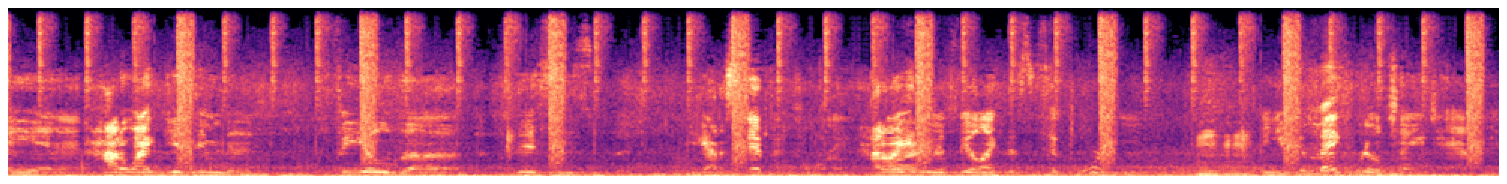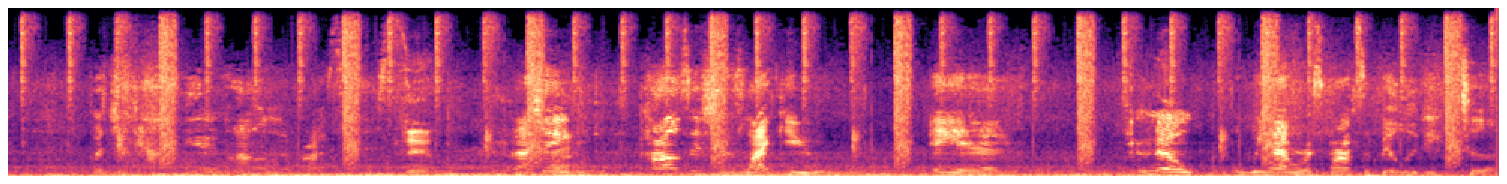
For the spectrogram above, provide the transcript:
And how do I get them to feel the this is you got to step it for them. How do right. I get them to feel like this is important? Mm-hmm. And you can make real change happen, but you got to get involved in the process. Yeah. And I think politicians like you, and you know, we have a responsibility to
